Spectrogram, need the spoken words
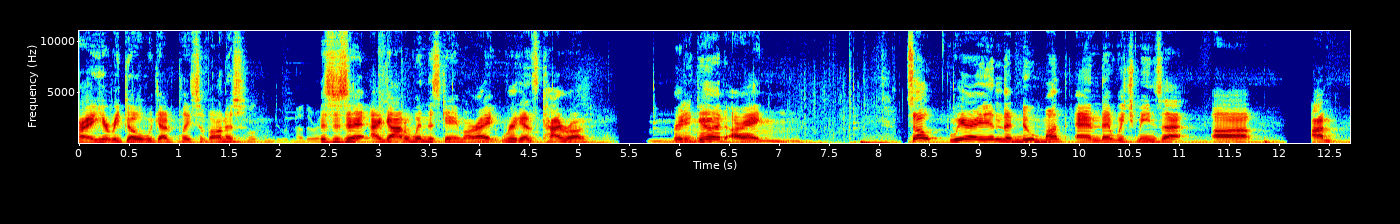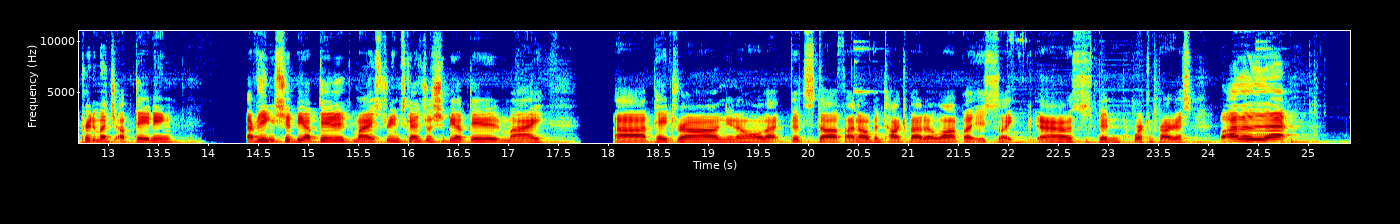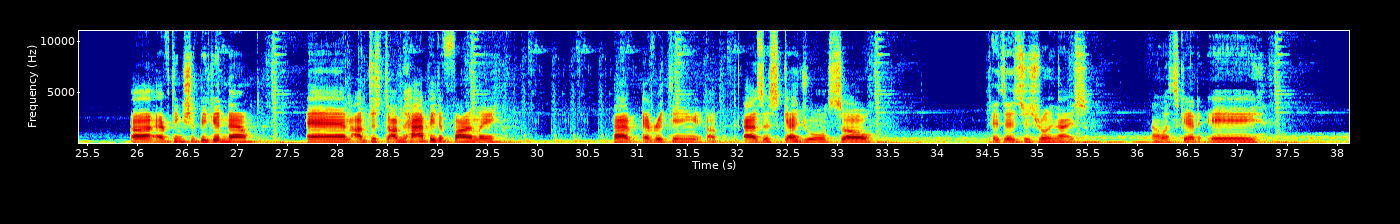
All right, here we go. We got to play Sylvanus. This is it. I got to win this game, all right? We're against Chiron. Pretty good. All right. So, we are in the new month, and then which means that uh, I'm pretty much updating. Everything should be updated. My stream schedule should be updated. My uh, Patreon, you know, all that good stuff. I know I've been talking about it a lot, but it's like, uh, it's just been work in progress. But other than that, uh, everything should be good now. And I'm just, I'm happy to finally have everything up as a schedule. So it's, it's just really nice. Now let's get a,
